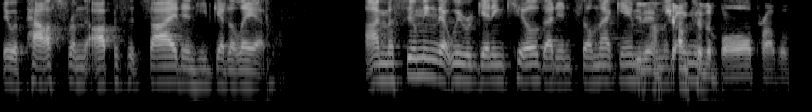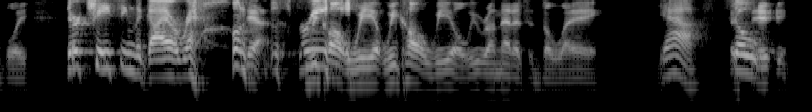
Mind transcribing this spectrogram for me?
they would pass from the opposite side and he'd get a layup. I'm assuming that we were getting killed. I didn't film that game. You didn't I'm jump to the ball, probably. They're chasing the guy around yeah. the screen. We call it wheel. We call it wheel. We run that as a delay. Yeah. So if,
